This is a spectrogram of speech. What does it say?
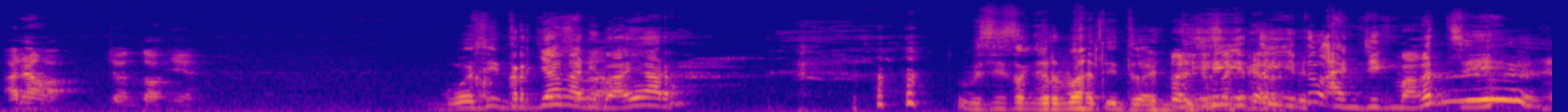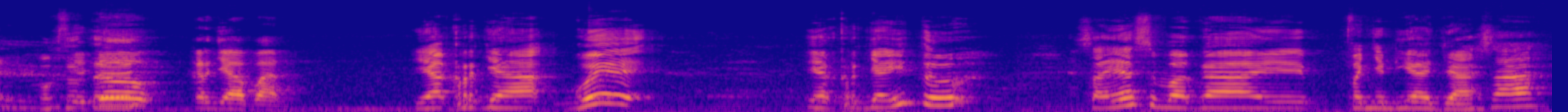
ada nggak contohnya Gue sih Kerja nggak dibayar. Mesti seger banget itu anjing. itu, itu itu anjing banget sih. itu Maksudnya. kerja apaan? ya kerja gue ya kerja itu. Saya sebagai penyedia jasa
